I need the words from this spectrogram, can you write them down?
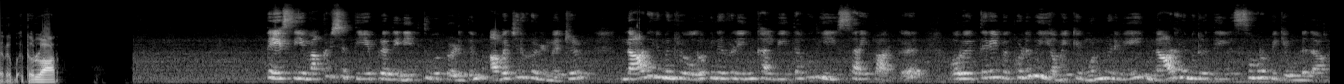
தெரிவித்துள்ளார். தேசிய மக்கள் சக்தியை பிரதிநிதித்துவப்படுத்தும் அமைச்சர்கள் மற்றும் நாடாளுமன்ற உறுப்பினர்களின் கல்வி தகுதியை சரிபார்க்க ஒரு தெரிவு குழுவை அமைக்கும் முன்மொழிவை நாடாளுமன்றத்தில் சமர்ப்பிக்க உள்ளதாக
